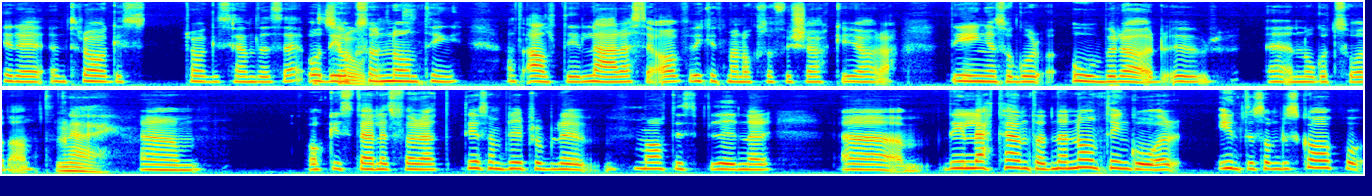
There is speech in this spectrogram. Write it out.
är det en tragisk, tragisk händelse. Och det är också någonting att alltid lära sig av, vilket man också försöker göra. Det är ingen som går oberörd ur eh, något sådant. Nej. Ehm, och istället för att det som blir problematiskt blir när ehm, det är lätt hänt att när någonting går inte som det ska på,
